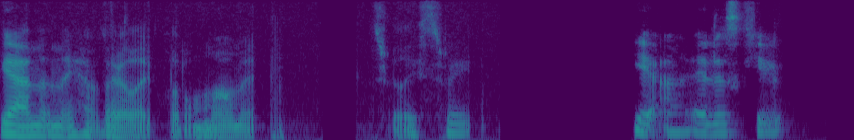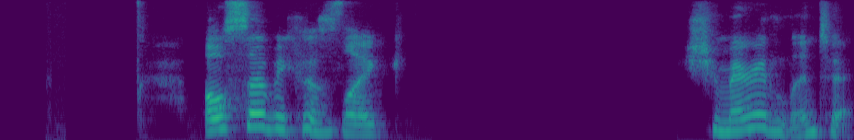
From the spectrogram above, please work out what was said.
yeah, and then they have their like little moment. It's really sweet. Yeah, it is cute. Also because like she married Linton.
